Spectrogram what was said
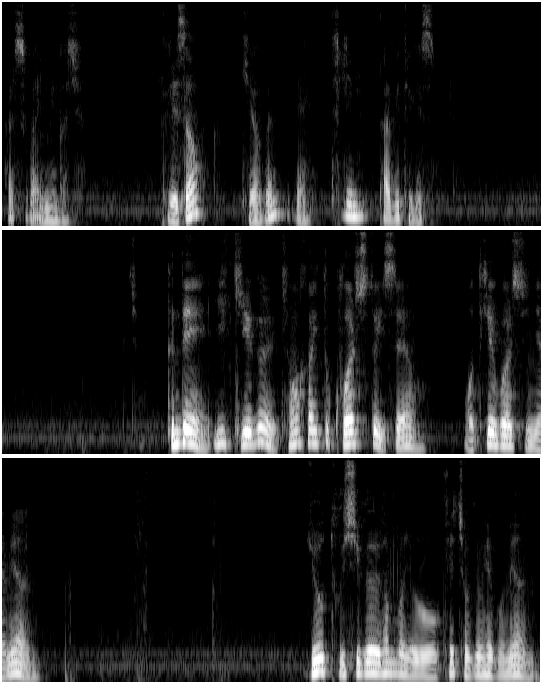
할 수가 있는 거죠. 그래서 기억은 예, 틀린 답이 되겠습니다. 그렇죠? 근데 이 기억을 정확하게 또 구할 수도 있어요. 어떻게 구할 수 있냐면 요 두 식을 한번 이렇게 적용해 보면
